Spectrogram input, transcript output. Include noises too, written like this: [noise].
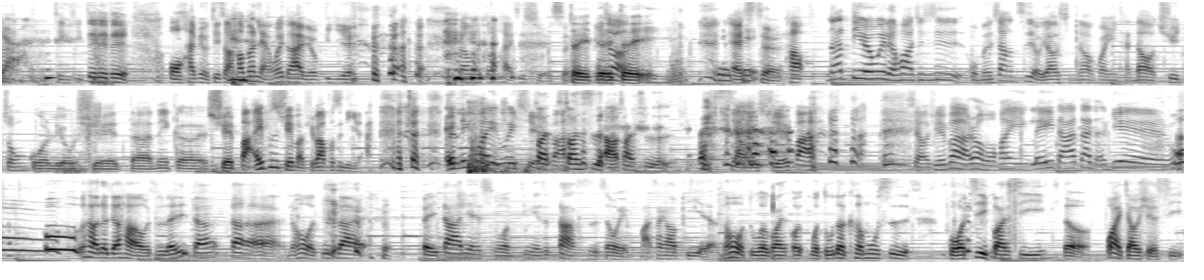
呀，经济对对对，我还没有介绍，他们两位都还没有毕业，[laughs] 他们都还是学生。对对对，Esther。好，那第二位的话，就是我们上次有邀请到关于谈到去中国留学的那个学霸，哎，不是学霸，学霸不是你啦，哎，另外一位学霸，算是啊，算是 [laughs] 小学霸，小学霸，让我们欢迎雷达蛋 again。[laughs] Hello，大家好，我是雷达蛋，然后我是在。北大念书，我今年是大四，所以我马上要毕业了。然后我读的关，我我读的科目是国际关系的外交学系。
